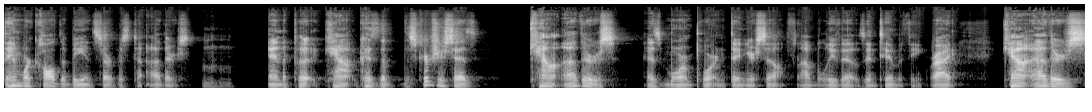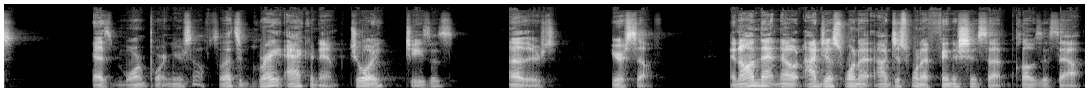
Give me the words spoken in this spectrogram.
then we're called to be in service to others Mhm. and to put count because the the Scripture says count others as more important than yourself. I believe that was in Timothy, right? Count others as more important than yourself. So that's a great acronym: joy, Jesus, others, yourself. And on that note, I just want to I just want to finish this up, close this out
